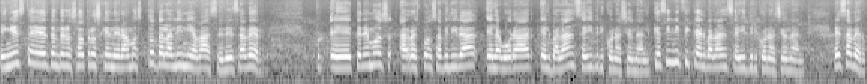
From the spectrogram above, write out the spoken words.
En este es donde nosotros generamos toda la línea base de saber, eh, tenemos a responsabilidad elaborar el balance hídrico nacional. ¿Qué significa el balance hídrico nacional? Es saber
